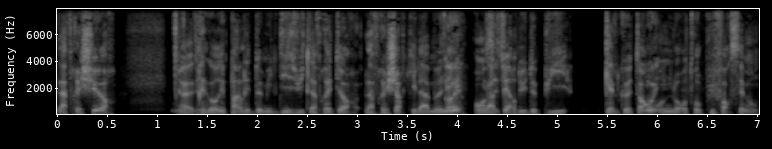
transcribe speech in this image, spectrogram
la fraîcheur, euh, Grégory parlait de 2018, la fraîcheur, la fraîcheur qu'il a amenée, on l'a perdu depuis quelque temps, on ne le retrouve plus forcément.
